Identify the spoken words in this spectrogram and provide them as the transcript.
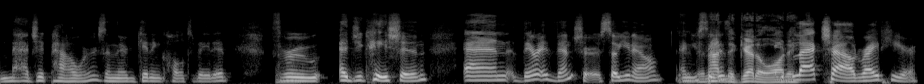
magic powers and they're getting cultivated mm-hmm. through mm-hmm. education and their adventures. So you know, and you they're see not in the ghetto, are they? Black child right here,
